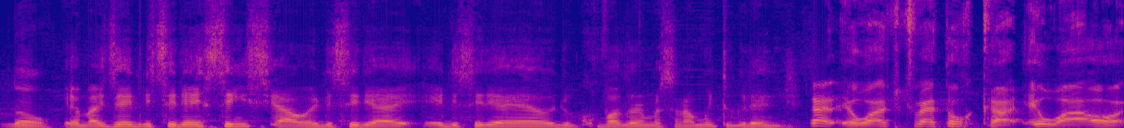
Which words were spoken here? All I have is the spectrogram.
Não. É, mas ele seria essencial, ele seria, ele seria com valor emocional muito grande. Cara, eu acho que vai tocar. Eu, a- ó,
